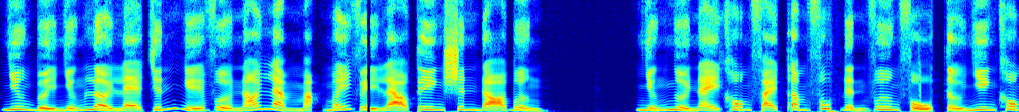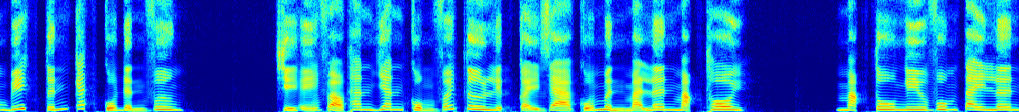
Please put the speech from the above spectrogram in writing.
nhưng bị những lời lẽ chính nghĩa vừa nói làm mặt mấy vị lão tiên sinh đỏ bừng. Những người này không phải tâm phúc định vương phủ tự nhiên không biết tính cách của định vương. Chỉ ỷ vào thanh danh cùng với tư lịch cậy già của mình mà lên mặt thôi. Mặt tu nghiêu vung tay lên,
